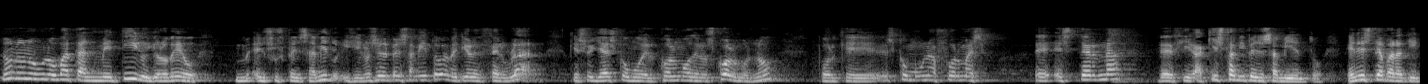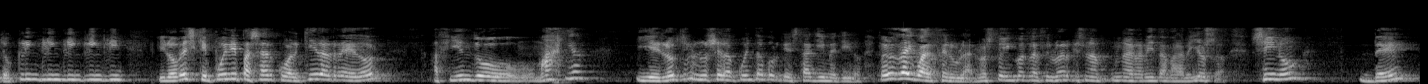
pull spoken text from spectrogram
No, no, no, uno va tan metido, yo lo veo en sus pensamientos, y si no es el pensamiento, va metido en el celular, que eso ya es como el colmo de los colmos, ¿no? Porque es como una forma eh, externa de decir, aquí está mi pensamiento, en este aparatito, clink, clink, clink, clink, clink, y lo ves que puede pasar cualquier alrededor haciendo magia y el otro no se da cuenta porque está aquí metido. Pero da igual el celular, no estoy en contra del celular, que es una herramienta maravillosa, sino de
